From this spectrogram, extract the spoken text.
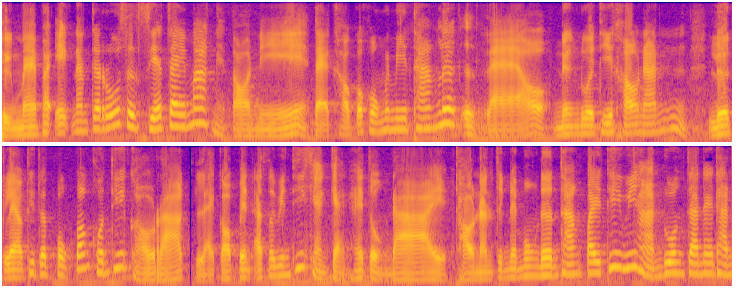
ถึงแม้พระเอกนั้นจะรู้สึกเสียใจมากในตอนนี้ แต่เขาก็คงไม่มีทางเลือกอื่นแล้ว เนื่องด้วยที่เขานั้น เลือกแล้วที่จะปกป้องคนที่เขารัก และก็เป็นอัศวินที่แข็งแกร่งให้ตรงได้ เขานั้นจึงได้มุ่งเดินทางไปที่วิหารดวงจันทร์ในทัน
